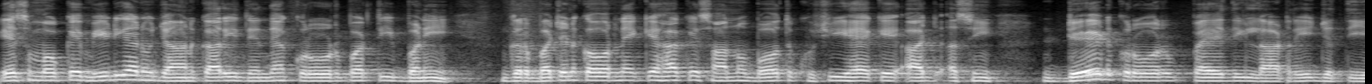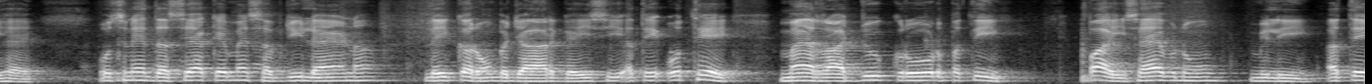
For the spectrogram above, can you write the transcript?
ਇਸ ਮੌਕੇ ਮੀਡੀਆ ਨੂੰ ਜਾਣਕਾਰੀ ਦਿੰਦਿਆਂ ਕਰੋੜਪਤੀ ਬਣੀ ਗੁਰਬਚਨ ਕੌਰ ਨੇ ਕਿਹਾ ਕਿ ਸਾਨੂੰ ਬਹੁਤ ਖੁਸ਼ੀ ਹੈ ਕਿ ਅੱਜ ਅਸੀਂ 1.5 ਕਰੋੜ ਰੁਪਏ ਦੀ ਲਾਟਰੀ ਜਿੱਤੀ ਹੈ। ਉਸਨੇ ਦੱਸਿਆ ਕਿ ਮੈਂ ਸਬਜ਼ੀ ਲੈਣ ਲਈ ਘਰੋਂ ਬਾਜ਼ਾਰ ਗਈ ਸੀ ਅਤੇ ਉੱਥੇ ਮੈਂ ਰਾਜੂ ਕਰੋੜਪਤੀ ਭਾਈ ਸਾਹਿਬ ਨੂੰ ਮਿਲੀ ਅਤੇ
